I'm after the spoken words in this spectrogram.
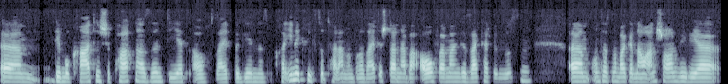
ähm, demokratische Partner sind, die jetzt auch seit Beginn des Ukraine-Kriegs total an unserer Seite standen, aber auch, weil man gesagt hat, wir müssen ähm, uns das nochmal genau anschauen, wie wir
